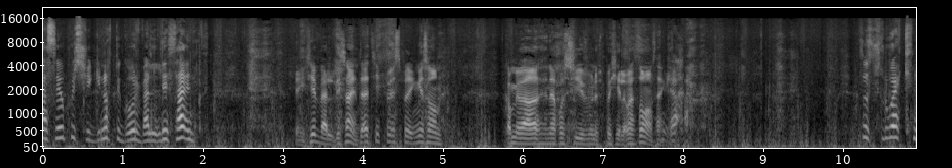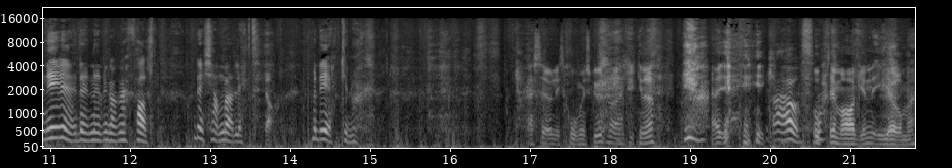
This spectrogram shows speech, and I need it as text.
Jeg ser jo på skyggen at det går veldig seint. Det er ikke veldig seint. Jeg tipper vi springer sånn Kan vi være nede på syv minutter på kilometer nå, tenker jeg. Så slo jeg kneet den ene gangen jeg falt. Det kjente jeg litt. Ja. Men det gjør ikke noe. Jeg ser jo litt komisk ut når jeg kikker ned. Jeg gikk opp til magen i gjørme.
